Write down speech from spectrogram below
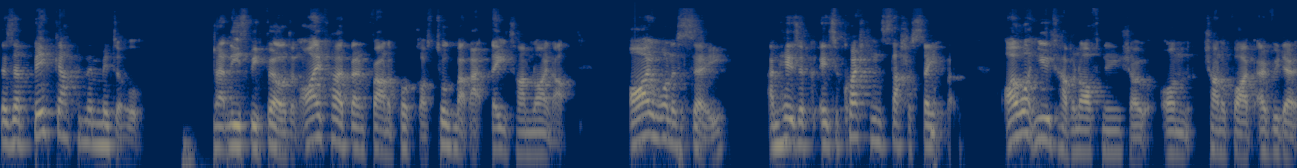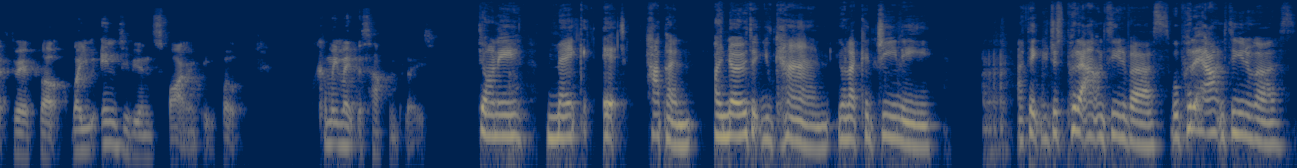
There's a big gap in the middle that needs to be filled. And I've heard Ben Frown a podcast talking about that daytime lineup. I want to see, and here's a it's a question slash a statement. I want you to have an afternoon show on Channel 5 every day at three o'clock where you interview inspiring people. Can we make this happen, please? Johnny, make it happen. I know that you can. You're like a genie. I think you just put it out into the universe. We'll put it out into the universe.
